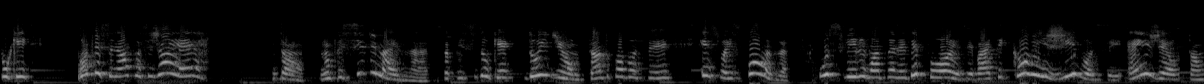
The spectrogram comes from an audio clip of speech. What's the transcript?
Porque profissional você já é. Então, não precisa de mais nada. Só precisa do quê? Do idioma, tanto para você e sua esposa. Os filhos vão aprender depois e vai ter que corrigir você, hein, Gelton?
